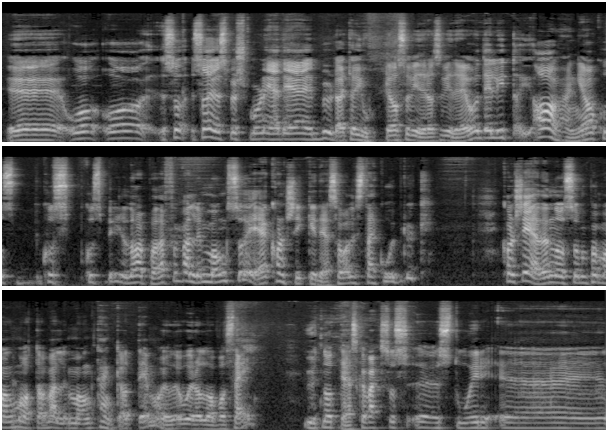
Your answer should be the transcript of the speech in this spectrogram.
Uh, og, og så, så, er jo spørsmålet er det, burde ikke ha gjort det, osv. Og Det er litt avhengig av hvilke briller du har på deg. For veldig mange så er kanskje ikke det så veldig sterk ordbruk. Kanskje er det noe som på mange måter veldig mange tenker at det må jo det være lov å si uten at det skal vekke så eh, stor, eh,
